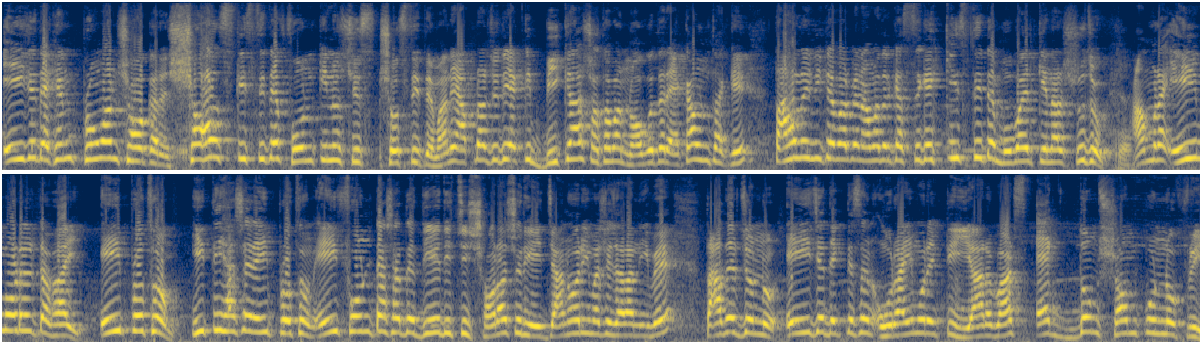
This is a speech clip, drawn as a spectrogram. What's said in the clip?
এই যে দেখেন প্রমাণ সহকারে সহজ কিস্তিতে ফোন কিনুন শিস- স্বস্তিতে মানে আপনার যদি একটি বিকাশ অথবা নগদের অ্যাকাউন্ট থাকে তাহলে নিতে পারবেন আমাদের কাছ থেকে কিস্তিতে মোবাইল কেনার সুযোগ। আমরা এই মডেলটা ভাই এই প্রথম ইতিহাসের এই প্রথম এই ফোনটার সাথে দিয়ে দিচ্ছি সরাসরি এই জানুয়ারি মাসে যারা নিবে তাদের জন্য এই যে দেখতেছেন ওরাইমোর একটি ইয়ারবাডস একদম সম্পূর্ণ ফ্রি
